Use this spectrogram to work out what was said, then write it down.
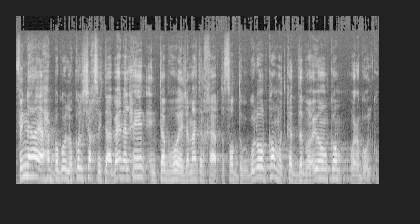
في النهاية أحب أقول لكل شخص يتابعنا الحين انتبهوا يا جماعة الخير تصدقوا قلوبكم وتكذبوا عيونكم وعقولكم.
